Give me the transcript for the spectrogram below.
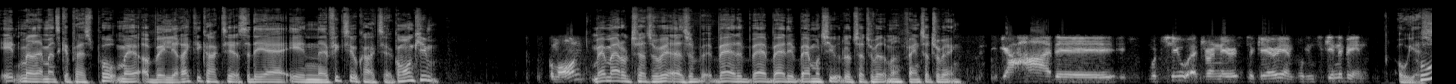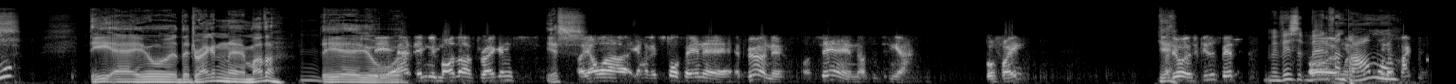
ind med, at man skal passe på med at vælge rigtig karakter, så det er en øh, fiktiv karakter. Godmorgen, Kim. Godmorgen. Hvem er du tatoveret? Altså, hvad er, det, hvad, hvad er, det, hvad er motivet, du er tatoveret med? Fan-tatovering? Jeg har et, øh, et motiv af Daenerys Targaryen på min skinneben. Oh yes. Det er jo The Dragon uh, Mother. Mm. Det er jo... Det er nemlig Mother of Dragons. Yes. Og jeg, var, jeg har været stor fan af, af bøgerne og serien, og så tænkte jeg, hvorfor ikke? Ja. Og det var skide fedt. Men hvis, hvad er det for en øh, er faktisk-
